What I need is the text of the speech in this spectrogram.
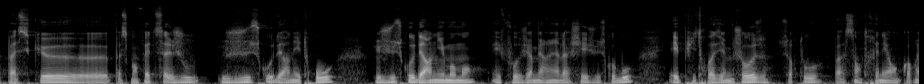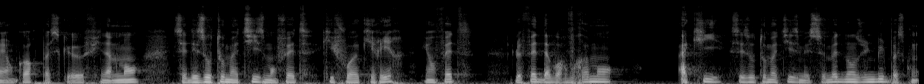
parce que parce qu'en fait, ça joue jusqu'au dernier trou jusqu'au dernier moment. Il faut jamais rien lâcher jusqu'au bout. Et puis troisième chose, surtout, pas s'entraîner encore et encore parce que finalement, c'est des automatismes en fait qu'il faut acquérir. Et en fait, le fait d'avoir vraiment acquis ces automatismes et se mettre dans une bulle, parce qu'on,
